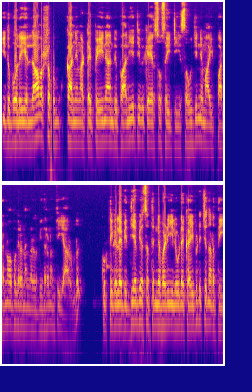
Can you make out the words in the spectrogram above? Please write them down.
ഇതുപോലെ എല്ലാ വർഷവും കാഞ്ഞങ്ങാട്ടെ pain and palliative care society സൗജന്യമായി പഠനോപകരണങ്ങൾ വിതരണം ചെയ്യാറുണ്ട്. കുട്ടികളെ വിദ്യാഭ്യാസത്തിന്റെ വഴിയിലൂടെ കൈപിടിച്ചു നടത്തി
